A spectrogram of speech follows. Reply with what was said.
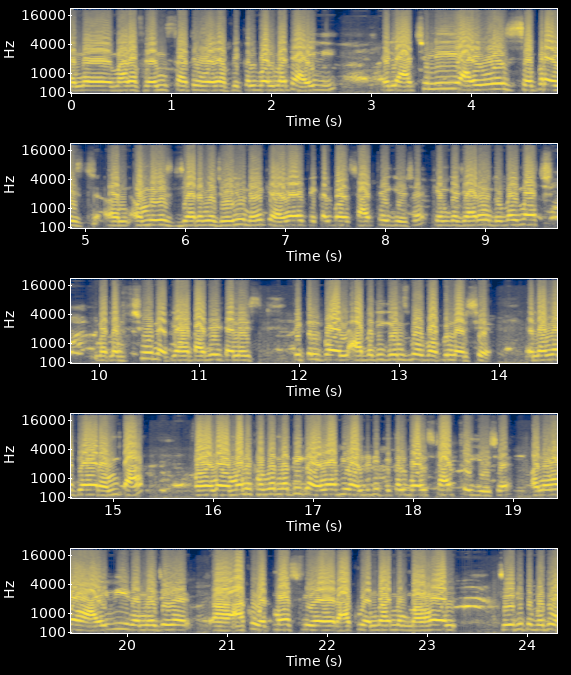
અને મારા ફ્રેન્ડ્સ સાથે હું અહીંયા પિકલ બોલ માટે આવી. એટલે actually I was surprised amaze જ્યારે મેં જોયું ને કે અહીંયા પિકલ બોલ સ્ટાર્ટ થઈ ગયું છે. કેમ કે જ્યારે હું દુબઈમાં મતલબ છું ને, ત્યાં પેડલ ટેનિસ પિકલ બોલ આ બધી ગેમ્સ બહુ પોપ્યુલર છે. એટલે અમે ત્યાં રમતા. પણ મને ખબર નથી કે અહીંયા બી ઓલરેડી પિકલ બોલ સ્ટાર્ટ થઈ ગયું છે. અને હું આવી ને મેં જે આખું એટમોસ્ફિયર આખું એન્વાયરમેન્ટ માહોલ, જે રીતે બધું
